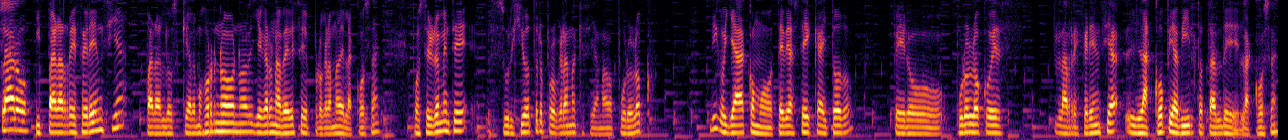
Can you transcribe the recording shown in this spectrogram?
Claro. Y para referencia, para los que a lo mejor no, no llegaron a ver ese programa de la cosa, posteriormente surgió otro programa que se llamaba Puro Loco. Digo, ya como TV Azteca y todo, pero Puro Loco es la referencia, la copia vil total de la cosa,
